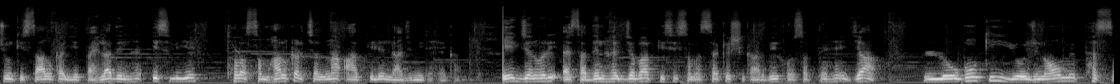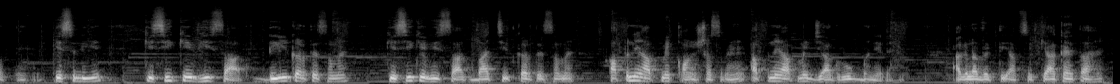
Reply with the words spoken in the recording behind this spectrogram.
क्योंकि साल का ये पहला दिन है, इसलिए थोड़ा संभाल कर चलना आपके लिए लाजमी रहेगा। एक जनवरी ऐसा दिन है जब आप किसी समस्या के शिकार भी हो सकते हैं या लोगों की योजनाओं में फंस सकते हैं। इसलिए किसी के भी साथ डील करते समय, किसी के भी साथ बातचीत करते समय अपने आप में कॉन्शियस रहें, अपने आप में जागरूक बने रहें। अगला व्यक्ति आपसे क्या कहता है?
